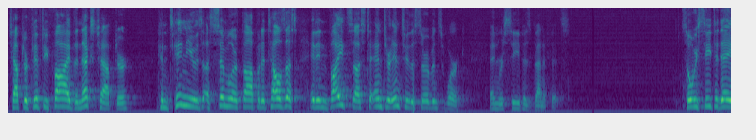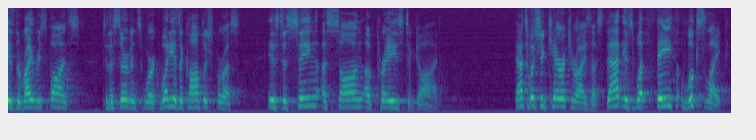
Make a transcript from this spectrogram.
Chapter 55, the next chapter, continues a similar thought, but it tells us, it invites us to enter into the servant's work and receive his benefits. So, what we see today is the right response to the servant's work. What he has accomplished for us is to sing a song of praise to God. That's what should characterize us. That is what faith looks like.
